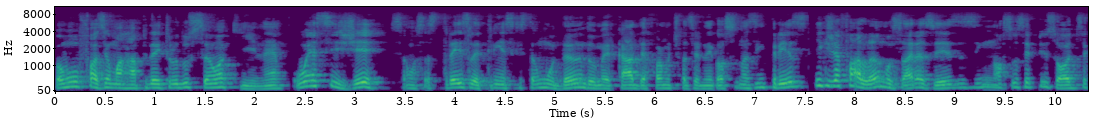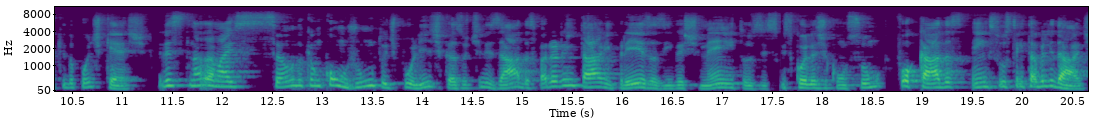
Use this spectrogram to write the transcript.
Vamos fazer uma rápida introdução aqui, né? O SG são essas três letrinhas que estão mudando o mercado e a forma de fazer negócio nas empresas e que já falamos várias vezes em nossos episódios aqui do podcast. Eles nada mais são do que um conjunto de políticas utilizadas para orientar empresas, investimentos, escolhas de consumo focadas em sustentabilidade.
